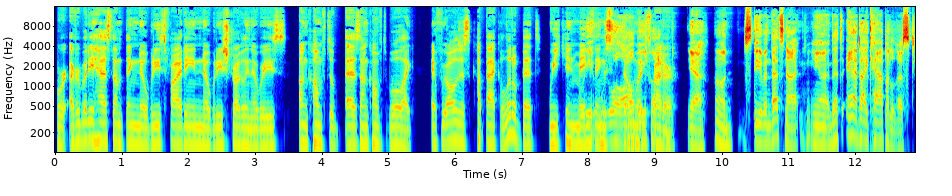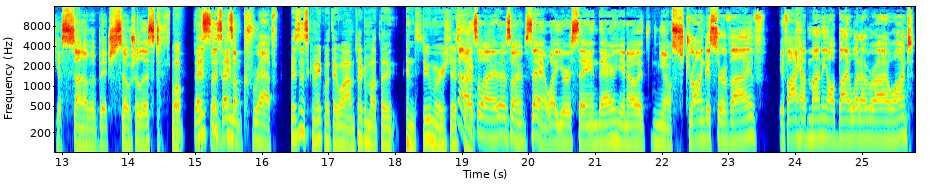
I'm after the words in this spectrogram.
where everybody has something, nobody's fighting, nobody's struggling, nobody's uncomfortable as uncomfortable. Like if we all just cut back a little bit, we can make We- things we so be much fine. better. Yeah. Oh, Steven, that's not you know that's anti-capitalist. You son of a bitch, socialist. Well, That's that's can, some crap. Business can make what they want. I'm talking about the consumers just No, like that's why that's what I'm saying. What you were saying there, you know, it's you know, strongest survive. If I have money, I'll buy whatever I want.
